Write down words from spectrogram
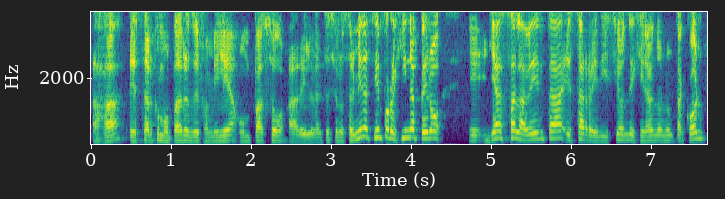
Ajá, estar como padres de familia un paso adelante. Se nos termina el tiempo, Regina, pero eh, ya está a la venta esta reedición de Girando en un Tacón.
